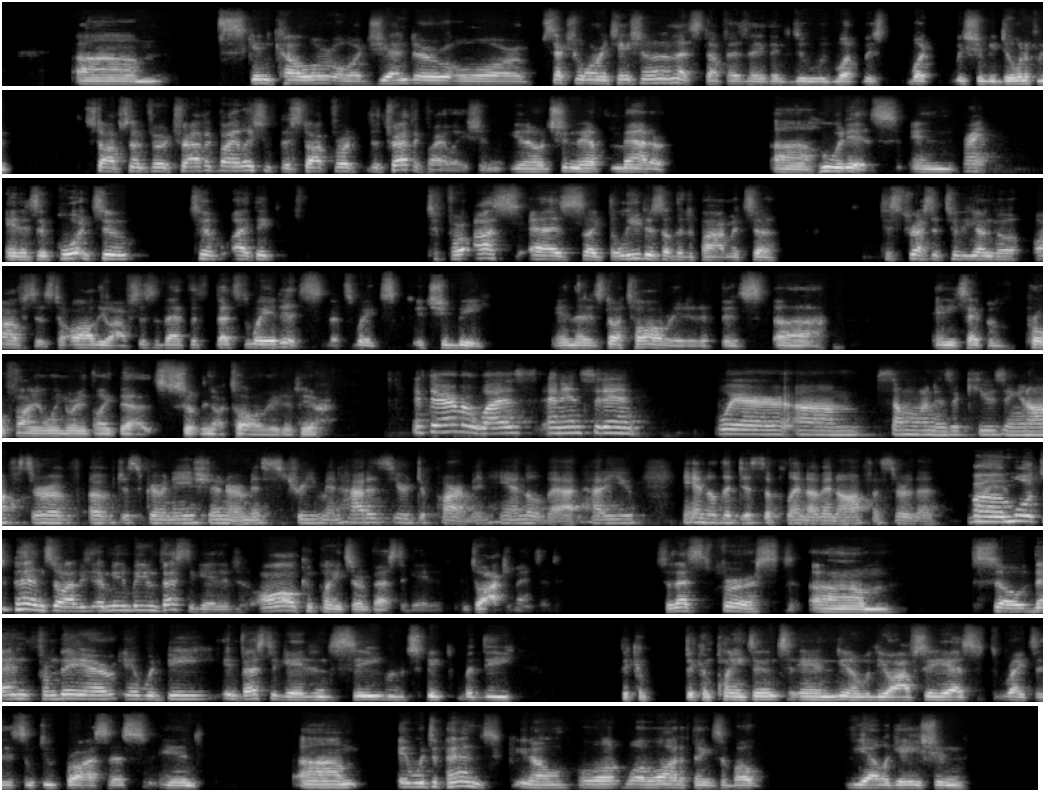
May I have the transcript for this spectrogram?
um, skin color or gender or sexual orientation. None of that stuff has anything to do with what we what we should be doing. If we stop someone for a traffic violation, they stop for the traffic violation. You know, it shouldn't have to matter uh, who it is, and right. And it's important to to I think to, for us as like the leaders of the department to to stress it to the younger officers, to all the officers, that that's, that's the way it is. That's the way it should be, and that it's not tolerated if it's uh, any type of profiling or anything like that. It's certainly not tolerated here. If there ever was an incident where um, someone is accusing an officer of, of discrimination or mistreatment, how does your department handle that? How do you handle the discipline of an officer that? Um, well, it depends. Obviously, I mean, we investigated. All complaints are investigated, documented. So that's first. Um, so then from there, it would be investigated and see. We would speak with the the, the complainant, and you know, with the officer, he has right to some due process, and um, it would depend. You know, a lot, well, a lot of things about the allegation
